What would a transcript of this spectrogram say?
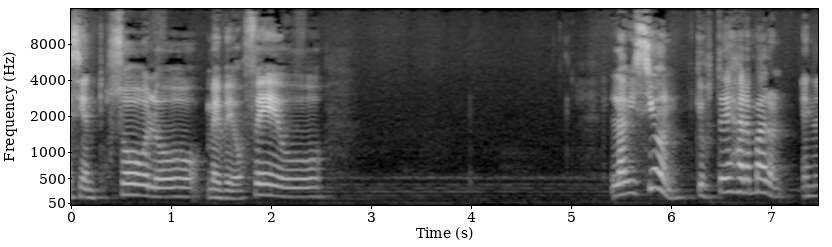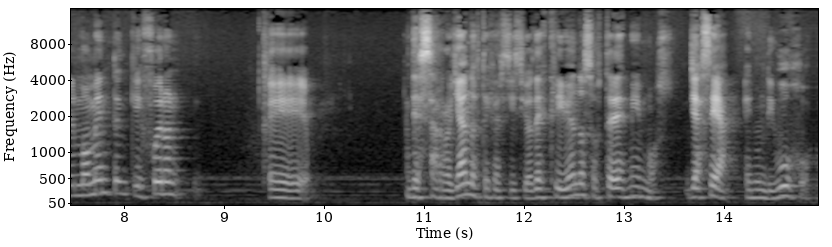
me siento solo, me veo feo. La visión que ustedes armaron en el momento en que fueron eh, desarrollando este ejercicio, describiéndose a ustedes mismos, ya sea en un dibujo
